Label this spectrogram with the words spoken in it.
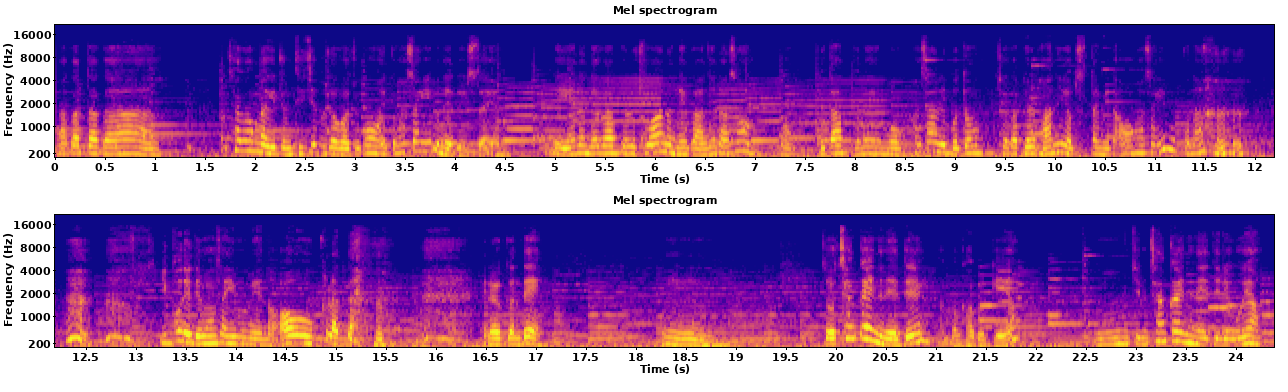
나갔다가 차각막이 좀 뒤집어져가지고 이렇게 화상 입은 애도 있어요. 근데 얘는 내가 별로 좋아하는 애가 아니라서 뭐 그닥 그래 뭐 화상을 입어도 제가 별 반응이 없었답니다. 어 화상 입었구나. 이쁜 애들 화상 입으면 어우 큰일 났다. 이럴 건데 음, 저 창가에 있는 애들 한번 가볼게요. 음, 지금 창가에 있는 애들이고요.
